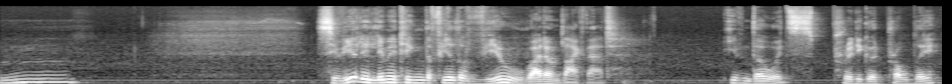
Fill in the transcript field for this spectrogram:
Hmm. Severely limiting the field of view. I don't like that. Even though it's pretty good, probably.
